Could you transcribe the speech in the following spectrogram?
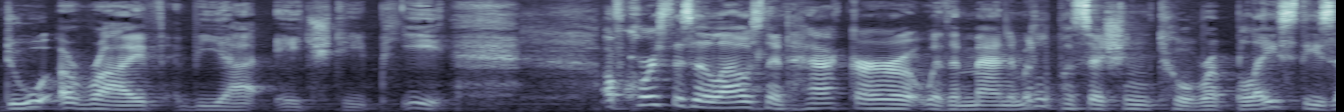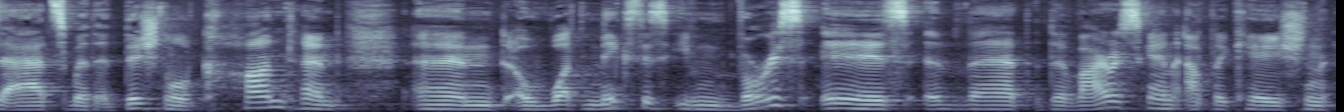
do arrive via HTTP. Of course, this allows an attacker with a man in the middle position to replace these ads with additional content. And what makes this even worse is that the virus scan application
